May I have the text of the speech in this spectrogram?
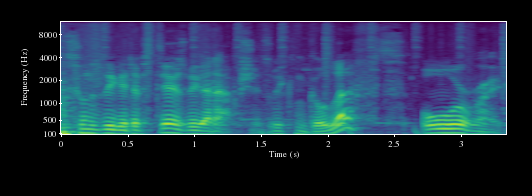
as soon as we get upstairs, we got options. We can go left or right.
